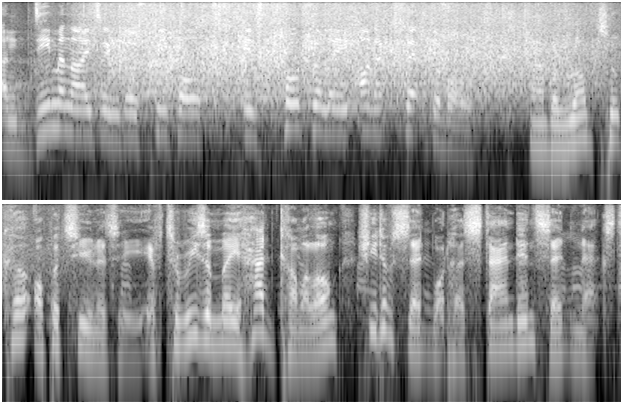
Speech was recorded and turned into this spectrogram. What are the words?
And demonising those people is totally unacceptable. Amber Rudd took her opportunity. If Theresa May had come along, she'd have said what her stand-in said next.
